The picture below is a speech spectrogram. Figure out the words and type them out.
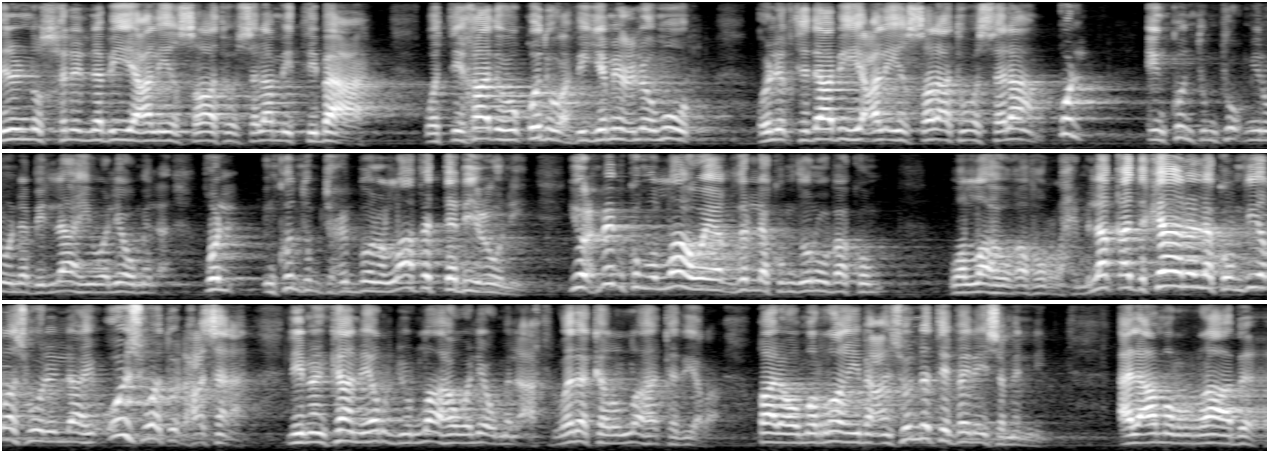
من النصح للنبي عليه الصلاة والسلام اتباعه واتخاذه قدوة في جميع الأمور والاقتداء به عليه الصلاة والسلام. قل إن كنتم تؤمنون بالله واليوم قل إن كنتم تحبون الله فاتبعوني يحببكم الله ويغفر لكم ذنوبكم. والله غفور رحيم. لقد كان لكم في رسول الله أسوة حسنة لمن كان يرجو الله واليوم الآخر وذكر الله كثيرا. قال ومن رغب عن سنته فليس مني. الأمر الرابع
